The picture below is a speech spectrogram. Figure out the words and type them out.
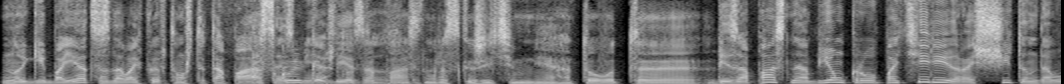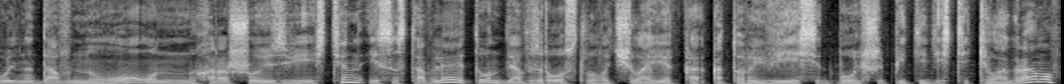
Многие боятся сдавать кровь, потому что это А опасно. из сколько безопасно, расскажите мне. А то вот... э, Безопасный объем кровопотери рассчитан довольно давно, он хорошо известен, и составляет он для взрослого человека, который весит больше 50 килограммов,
